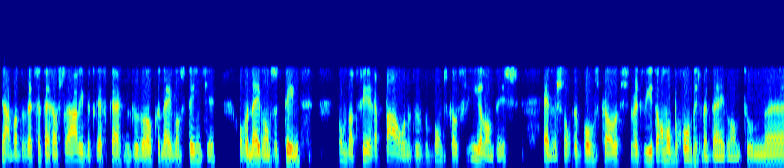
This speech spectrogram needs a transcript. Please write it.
ja, wat de wedstrijd tegen Australië betreft, krijgt natuurlijk ook een Nederlands tintje. Of een Nederlandse tint. Omdat Vera Pauw natuurlijk de bondscoach van Ierland is. En dus toch de bondscoach met wie het allemaal begonnen is met Nederland. Toen uh,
